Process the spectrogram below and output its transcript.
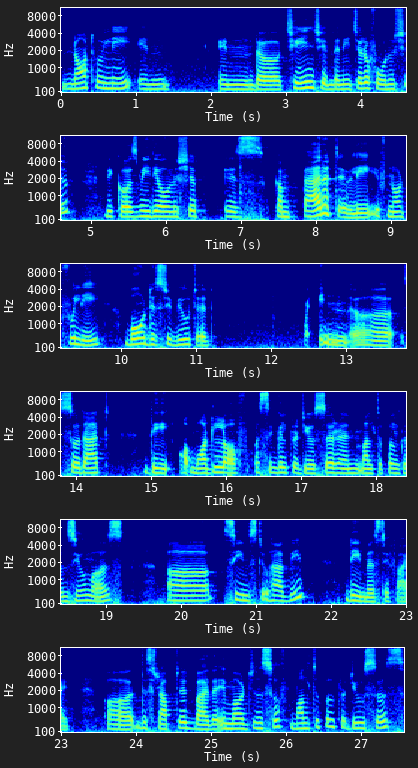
not only in in the change in the nature of ownership because media ownership is comparatively if not fully more distributed in uh, so that the model of a single producer and multiple consumers uh, seems to have been demystified, uh, disrupted by the emergence of multiple producers,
